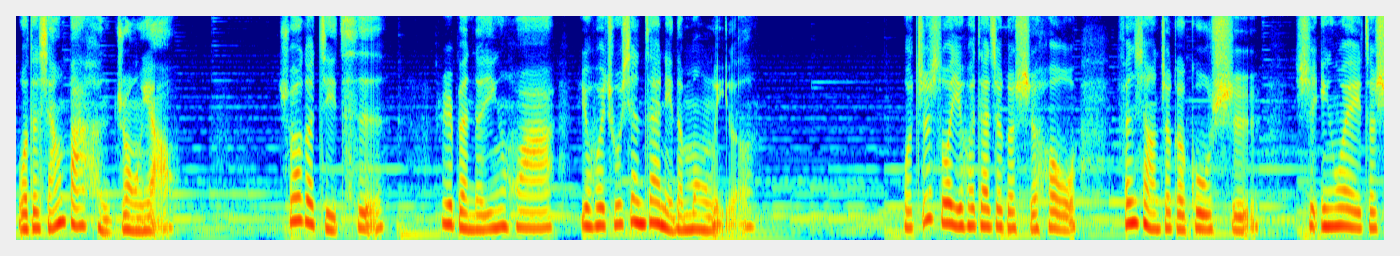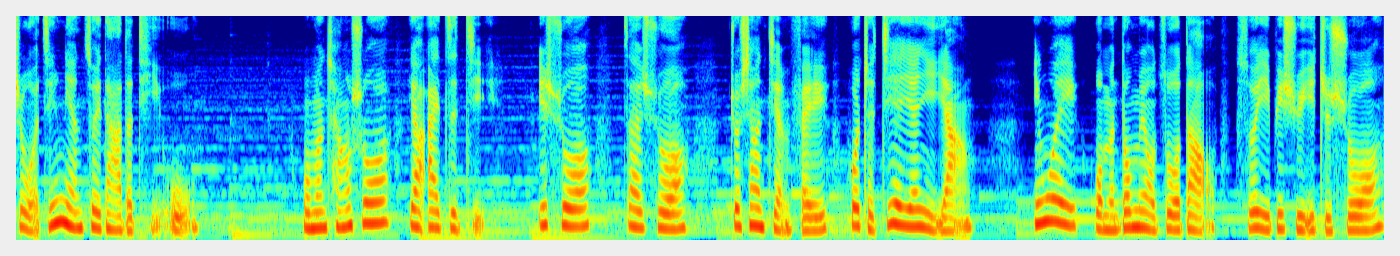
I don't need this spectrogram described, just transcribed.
我的想法很重要。”说个几次，日本的樱花又会出现在你的梦里了。我之所以会在这个时候，分享这个故事，是因为这是我今年最大的体悟。我们常说要爱自己，一说再说，就像减肥或者戒烟一样，因为我们都没有做到，所以必须一直说。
